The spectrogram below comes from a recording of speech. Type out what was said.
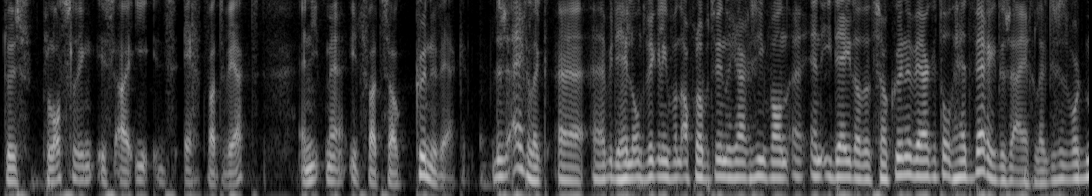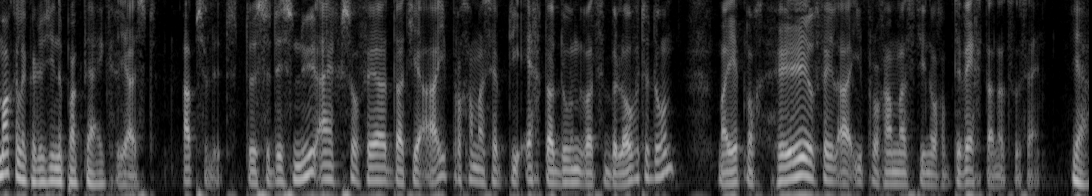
Dus plotseling is AI iets echt wat werkt en niet meer iets wat zou kunnen werken. Dus eigenlijk uh, heb je die hele ontwikkeling van de afgelopen 20 jaar gezien van uh, een idee dat het zou kunnen werken tot het werkt dus eigenlijk. Dus het wordt makkelijker dus in de praktijk. Juist, absoluut. Dus het is nu eigenlijk zover dat je AI-programma's hebt die echt dat doen wat ze beloven te doen. Maar je hebt nog heel veel AI-programma's die nog op de weg daar naartoe zijn. Ja,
